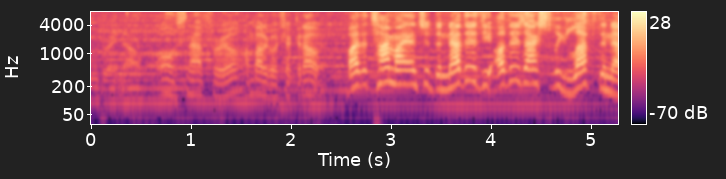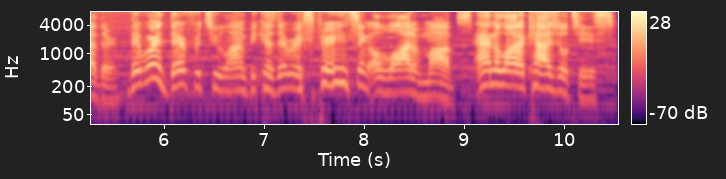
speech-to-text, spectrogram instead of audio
food right now. Oh, snap for real? I'm about to go check it out. By the time I entered the nether, the others actually left the nether. They weren't there for too long because they were experiencing a lot of mobs and a lot of casualties.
